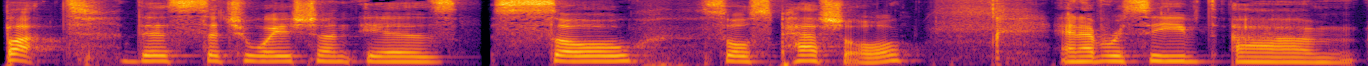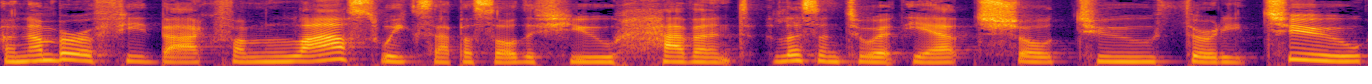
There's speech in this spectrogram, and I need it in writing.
but this situation is so, so special. And I've received um, a number of feedback from last week's episode. If you haven't listened to it yet, show 232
